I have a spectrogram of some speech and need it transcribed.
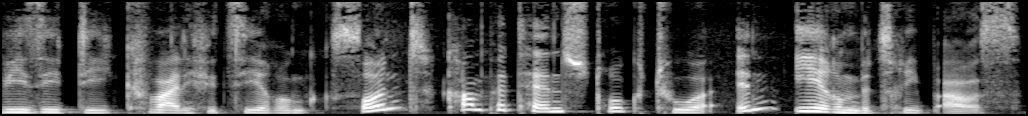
Wie sieht die Qualifizierungs- und Kompetenzstruktur in Ihrem Betrieb aus?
